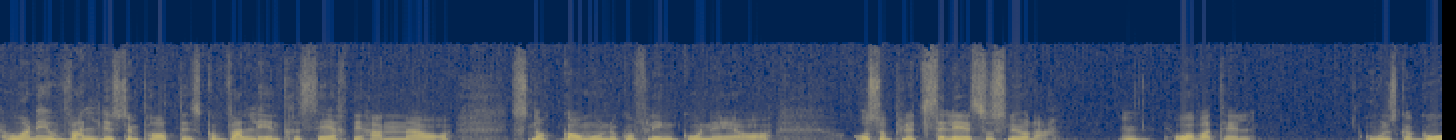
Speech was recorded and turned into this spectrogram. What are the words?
han er jo veldig sympatisk og veldig interessert i henne. og Snakker om henne og hvor flink hun er. og Og så plutselig så snur det. Over til hun skal gå,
